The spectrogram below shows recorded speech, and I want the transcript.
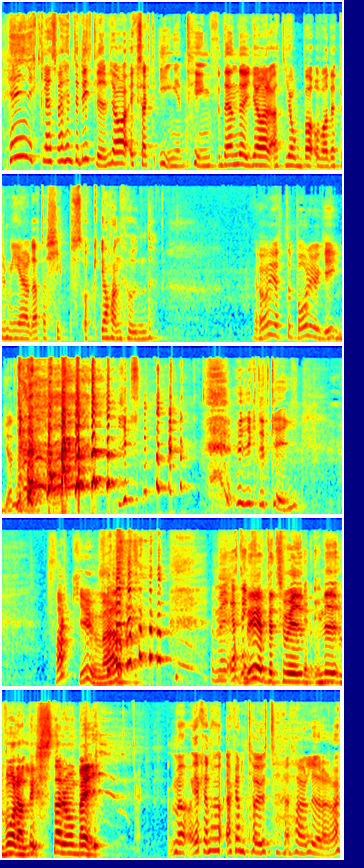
Hej Niklas, vad händer i ditt liv? Jag har exakt ingenting. För det enda jag gör är att jobba och vara deprimerad och äta chips och jag har en hund. Jag var i Göteborg och giggade. Hur gick ditt gig? Fuck you man! Tänkte, Det är between me, våra lyssnare och mig. men jag, kan, jag kan ta ut hörlurarna.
